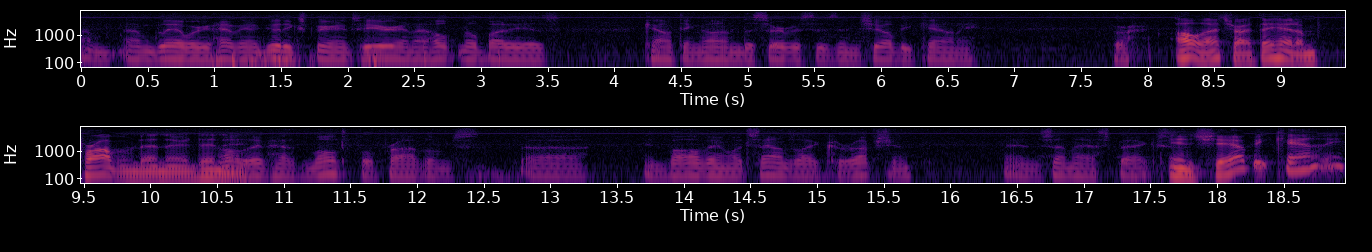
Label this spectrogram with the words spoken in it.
I'm, I'm glad we're having a good experience here, and I hope nobody is counting on the services in Shelby County. For, Oh, that's right. They had a problem down there, didn't oh, they? Oh, they've had multiple problems uh, involving what sounds like corruption in some aspects. In Shelby County?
